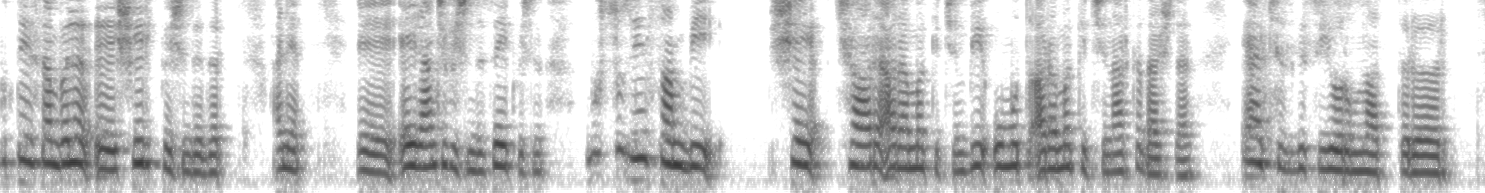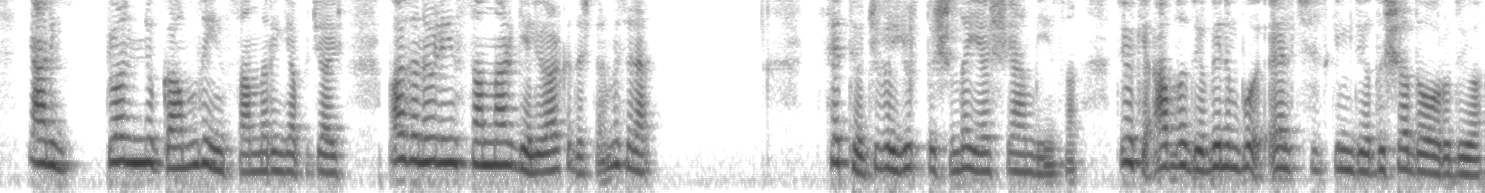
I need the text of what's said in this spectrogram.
mutlu insan böyle e, şeylik peşindedir. Hani e, eğlence peşinde, zevk peşinde. Mutsuz insan bir şey çare aramak için, bir umut aramak için arkadaşlar el çizgisi yorumlattırır. Yani gönlü gamlı insanların yapacağı iş. Bazen öyle insanlar geliyor arkadaşlar. Mesela FETÖ'cü ve yurt dışında yaşayan bir insan. Diyor ki abla diyor benim bu el çizgim diyor dışa doğru diyor.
